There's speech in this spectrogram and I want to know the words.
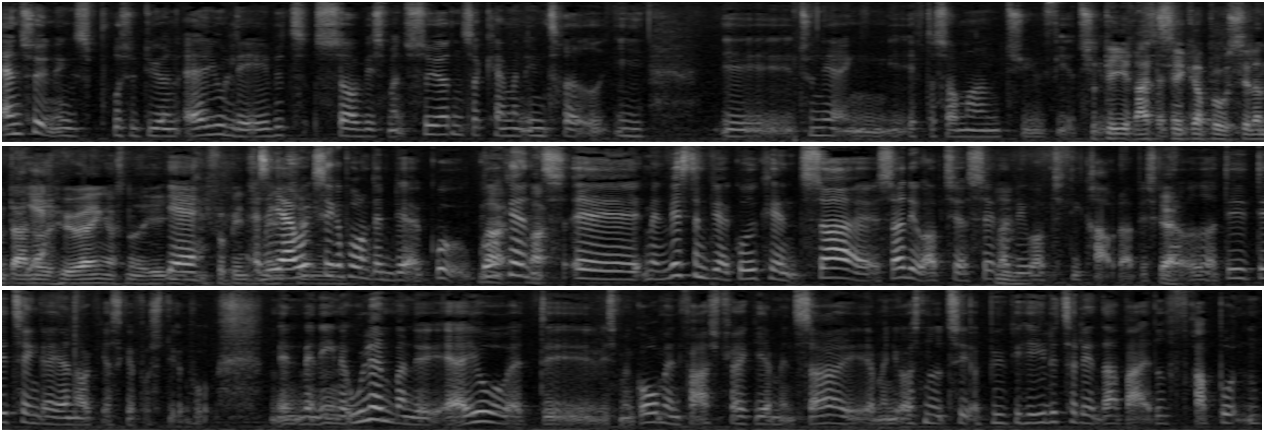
ansøgningsproceduren er jo lavet, så hvis man søger den, så kan man indtræde i øh, turneringen i- efter sommeren 2024. Så det er I ret den- sikre på, selvom der er Ja. noget høring og sådan noget i, Ja, i forbindelse altså med jeg er jo ikke sikker på, om den bliver go- Nej, godkendt, øh, men hvis den bliver godkendt, så, så er det jo op til os selv at Mm. leve op til de krav, der er beskrevet, og det, det tænker jeg nok, jeg skal få styr på. Men, men en af ulemperne er jo, at øh, hvis man går med en fast track, jamen, så øh, er man jo også nødt til at bygge hele talentarbejdet fra bunden,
